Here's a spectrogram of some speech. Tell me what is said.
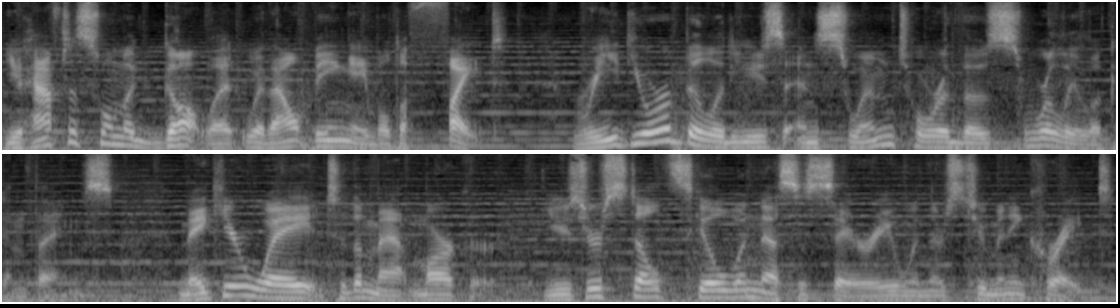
You have to swim a gauntlet without being able to fight. Read your abilities and swim toward those swirly looking things. Make your way to the map marker. Use your stealth skill when necessary when there's too many crate.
